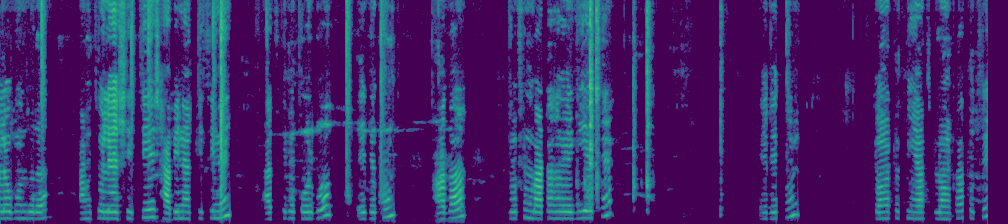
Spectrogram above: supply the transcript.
হ্যালো বন্ধুরা, আমি চলে এসেছি সাবিনার কিচেনে আজ থেকে করব? এই দেখুন, আদা, রসুন বাটা হয়ে গিয়েছে। এই দেখুন, টমেটো, পেঁয়াজ, লঙ্কা, কুচি।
